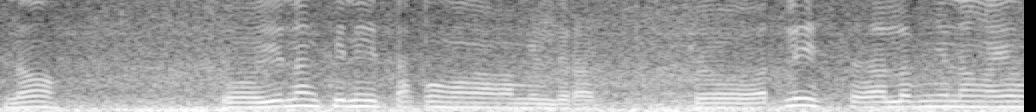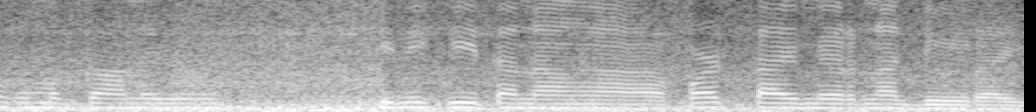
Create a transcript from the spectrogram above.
no? So yun ang kinita ko mga kamilrap so at least alam nyo na ngayon kung magkano yung kinikita ng ah, part timer na joyride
